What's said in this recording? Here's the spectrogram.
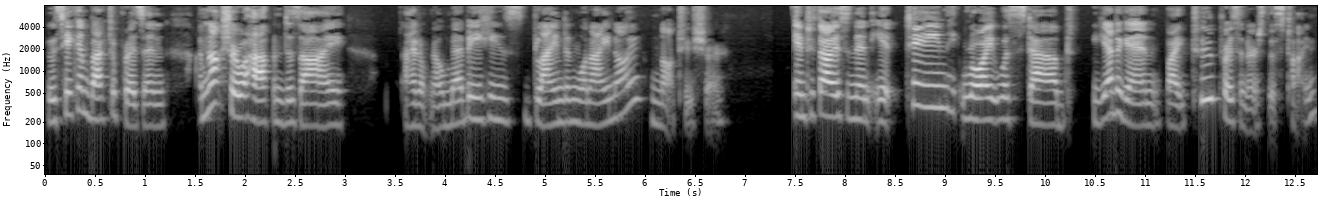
He was taken back to prison. I'm not sure what happened to his eye. I don't know. Maybe he's blind in one eye now. I'm not too sure. In 2018, Roy was stabbed yet again by two prisoners this time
